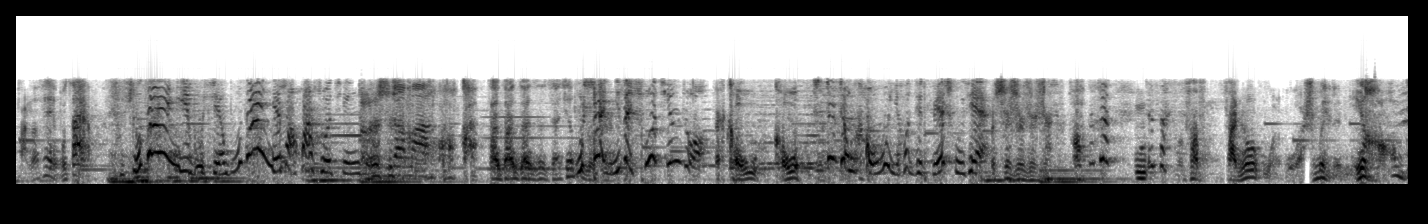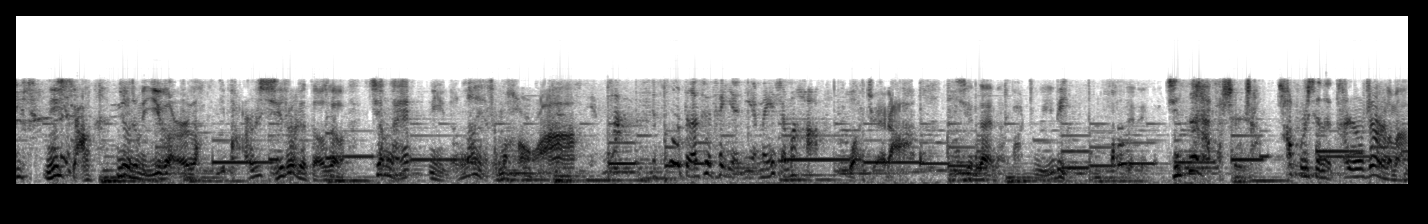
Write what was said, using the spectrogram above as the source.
反正她也不在了。不在你也不行，不在你也把话说清楚，知道吗？好，好，咱咱咱咱咱先不是，你得说清楚。哎口误，口误。这种口误以后就别出现。是是是是，好。这这反反正我我是为了你好。你想，你就这么一个儿子，你把儿媳妇给得罪了，将来你能落下什么好啊？那不得罪她也也没什么好。我觉着啊，你现在呢，把注意力放在这个金娜的身上，她不是现在摊上事儿了吗？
